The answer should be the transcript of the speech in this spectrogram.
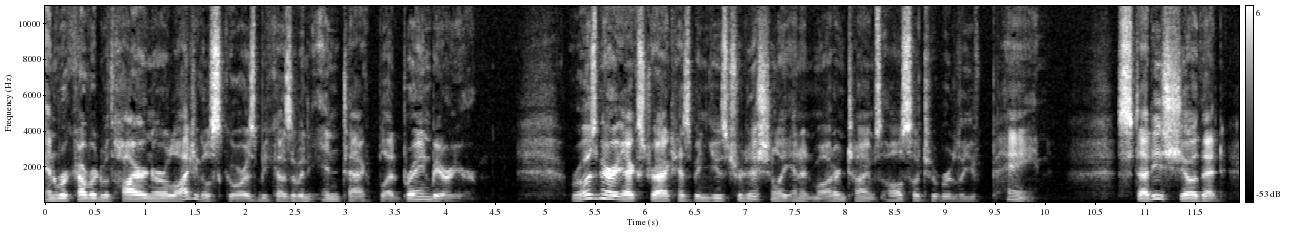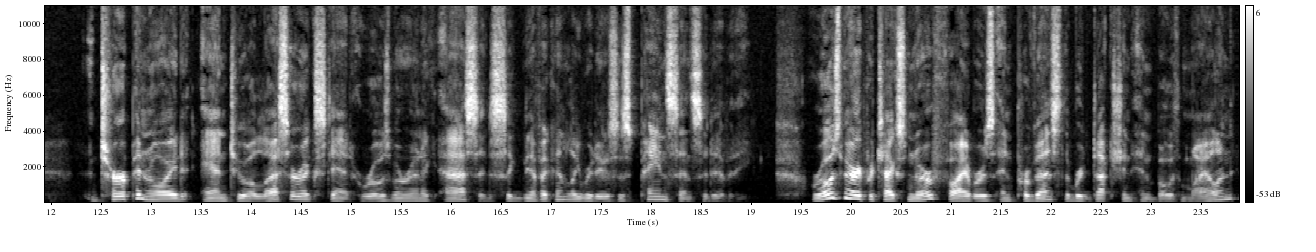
and recovered with higher neurological scores because of an intact blood-brain barrier. Rosemary extract has been used traditionally and in modern times also to relieve pain. Studies show that terpenoid and to a lesser extent rosmarinic acid significantly reduces pain sensitivity. Rosemary protects nerve fibers and prevents the reduction in both myelin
